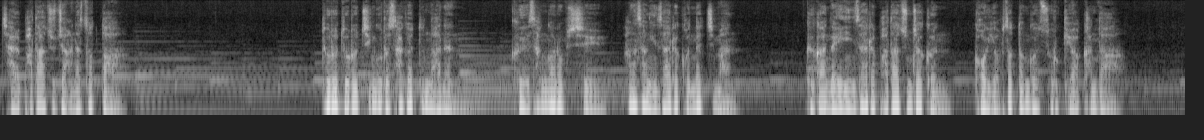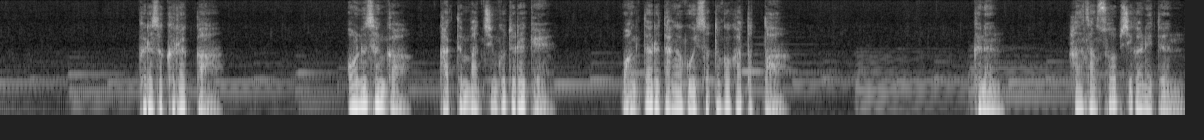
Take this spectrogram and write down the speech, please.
잘 받아주지 않았었다. 두루두루 친구를 사귀었던 나는 그에 상관없이 항상 인사를 건넸지만 그가 내 인사를 받아준 적은 거의 없었던 것으로 기억한다. 그래서 그럴까? 어느샌가 같은 반 친구들에게 왕따를 당하고 있었던 것 같았다. 그는 항상 수업 시간이든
